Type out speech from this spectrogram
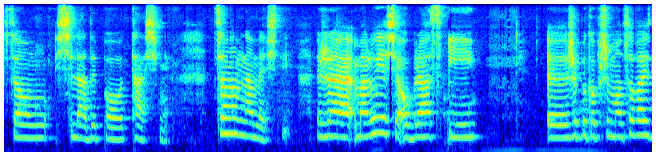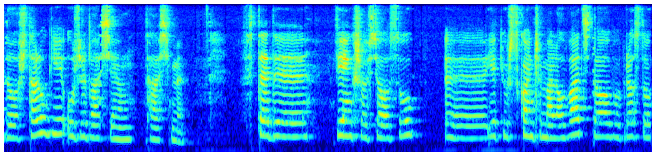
są ślady po taśmie. Co mam na myśli? Że maluje się obraz i y, żeby go przymocować do sztalugi, używa się taśmy. Wtedy większość osób, jak już skończy malować, to po prostu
